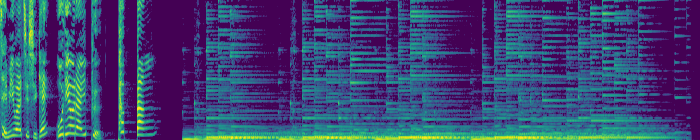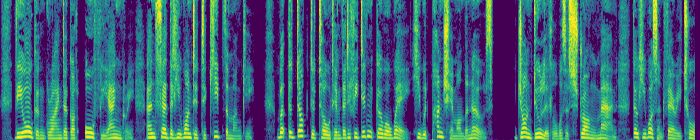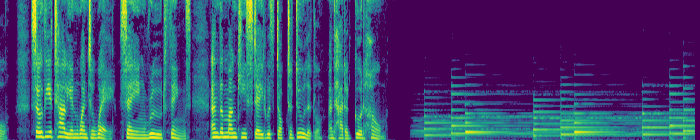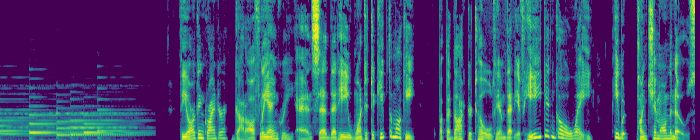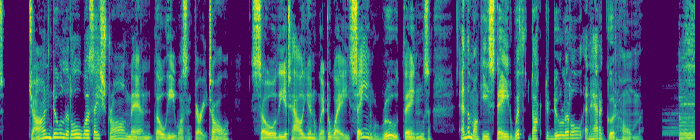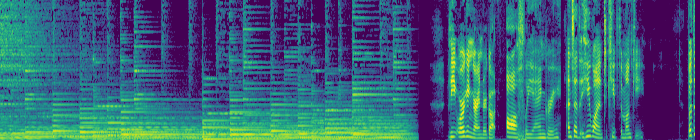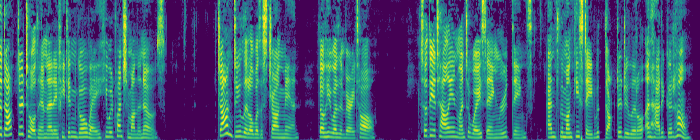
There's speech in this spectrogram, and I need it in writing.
재미와 지식의 오디오 라이프 팝빵 The organ grinder got awfully angry and said that he wanted to keep the monkey, but the doctor told him that if he didn't go away, he would punch him on the nose. John Dolittle was a strong man, though he wasn't very tall. so the Italian went away, saying rude things, and the monkey stayed with Dr. Dolittle and had a good home. The organ grinder got awfully angry and said that he wanted to keep the monkey, but the doctor told him that if he didn't go away, he would punch him on the nose. John Dolittle was a strong man, though he wasn't very tall, so the Italian went away, saying rude things, and the monkey stayed with Dr. Dolittle and had a good home. The organ grinder got awfully angry and said that he wanted to keep the monkey. But the doctor told him that if he didn't go away he would punch him on the nose. John Dolittle was a strong man, though he wasn't very tall. So the Italian went away saying rude things, and the monkey stayed with Doctor Dolittle and had a good home.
